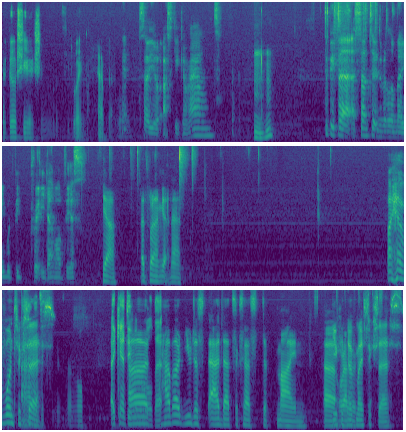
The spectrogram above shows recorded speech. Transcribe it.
Negotiation. Let's see, do I have that Yeah. one? So, you're asking around. Mm-hmm. To be fair, a Santa in the middle of May would be pretty damn obvious. Yeah, that's what I'm getting at. I have one Ah, that's a success. charisma. I can't even Uh, roll that. How about you just add that success to mine? Uh, you or can have my success.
